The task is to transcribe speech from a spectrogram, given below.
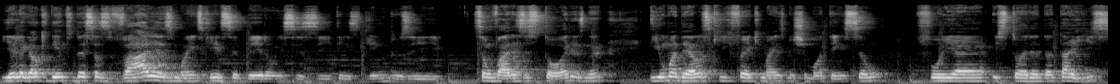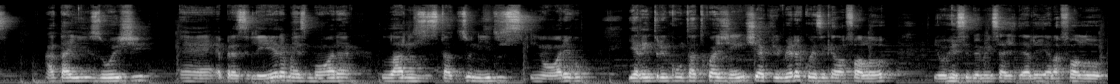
E é legal que dentro dessas várias mães que receberam esses itens lindos e são várias histórias, né? E uma delas que foi a que mais me chamou a atenção foi a história da Thaís. A Thaís hoje é, é brasileira, mas mora lá nos Estados Unidos, em Oregon. E ela entrou em contato com a gente e a primeira coisa que ela falou, eu recebi a mensagem dela e ela falou:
